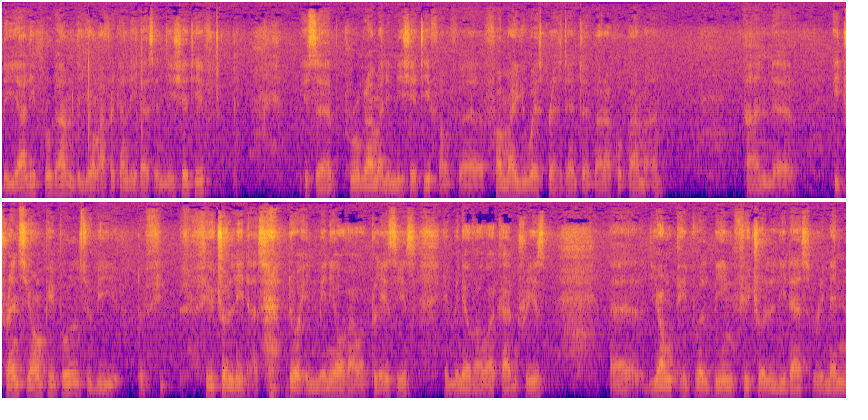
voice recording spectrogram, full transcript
the YALI program, the Young African Leaders Initiative. It's a program and initiative of uh, former US President uh, Barack Obama, and uh, it trains young people to be the future leaders. Though in many of our places, in many of our countries, uh, young people being future leaders remain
